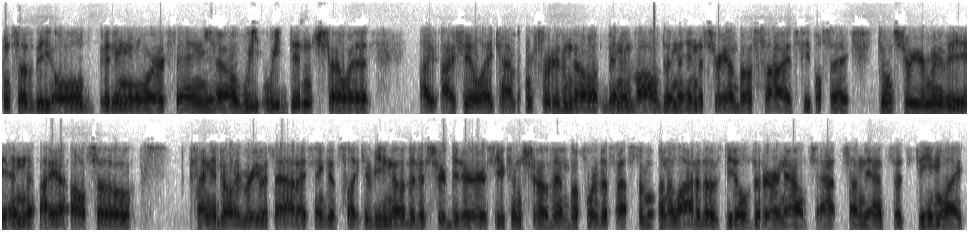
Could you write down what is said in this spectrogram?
sense of the old bidding war thing, you know, we we didn't show it. I, I feel like having sort of known, been involved in the industry on both sides, people say, "Don't show your movie," and I also kind of don't agree with that. I think it's like if you know the distributors, you can show them before the festival. And a lot of those deals that are announced at Sundance that seem like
